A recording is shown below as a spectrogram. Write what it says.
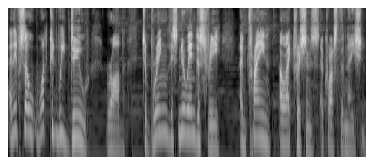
And if so, what could we do, Rob, to bring this new industry and train electricians across the nation?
